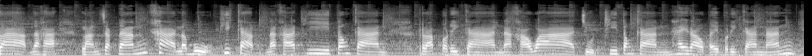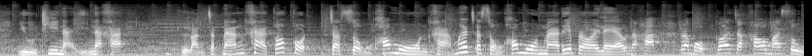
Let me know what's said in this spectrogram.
ทราบนะคะ หลังจากนั้นค่ะระบุพิกัดนะคะที่ต้องการรับบริการนะคะ ว่าจุดที่ต้องการให้เราไปบริการนั้นอยู่ที่ไหนนะคะหลังจากนั้นค่ะก็กดจัดส่งข้อมูลค่ะ เมื่อจัดส่งข้อมูลมาเรียบร้อยแล้วนะคะ ระบบก็จะเข้ามาสู่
